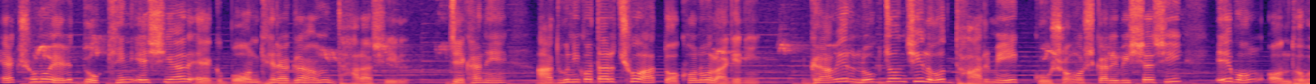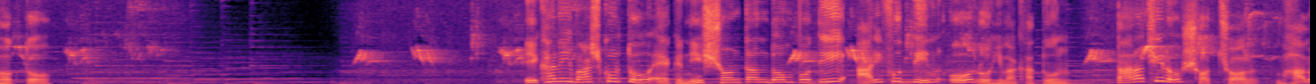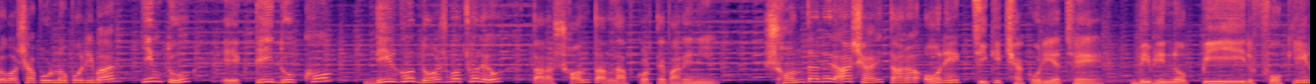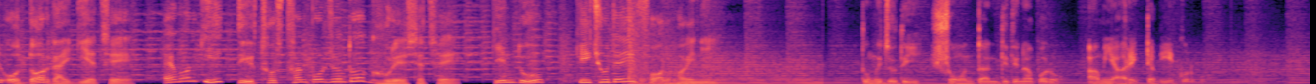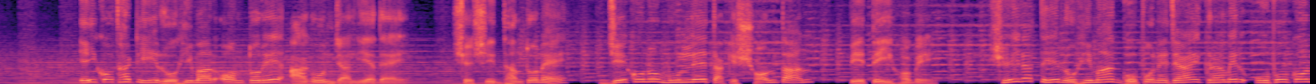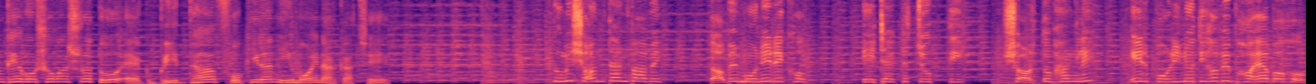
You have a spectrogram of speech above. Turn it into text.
এক সময়ের দক্ষিণ এশিয়ার এক বন ঘেরা গ্রাম ধারাশীল, যেখানে আধুনিকতার ছোঁয়া তখনও লাগেনি। গ্রামের লোকজন ছিল ধার্মিক, কুসংস্কারে বিশ্বাসী এবং অন্ধভক্ত। এখানেই বাস করত এক নিঃসন্তান দম্পতি আরিফুদ্দিন ও রহিমা খাতুন। তারা ছিল সচ্ছল, ভালোবাসাপূর্ণ পরিবার, কিন্তু একটি দুঃখ দীর্ঘ দশ বছরেও তারা সন্তান লাভ করতে পারেনি। সন্তানের আশায় তারা অনেক চিকিৎসা করিয়েছে বিভিন্ন পীর ফকির ও দরগায় গিয়েছে। এমনকি তীর্থস্থান পর্যন্ত ঘুরে এসেছে কিন্তু কিছুতেই ফল হয়নি। তুমি যদি সন্তান দিতে না পারো আমি আরেকটা বিয়ে করব। এই কথাটি রহিমার অন্তরে আগুন জ্বালিয়ে দেয়। সে সিদ্ধান্ত নেয় যে কোনো মূল্যে তাকে সন্তান পেতেই হবে। সেই রাতে রহিমা গোপনে যায় গ্রামের উপকণ্ঠে বসবাসরত এক বৃদ্ধা ফকিরানী ময়নার কাছে। তুমি সন্তান পাবে তবে মনে রেখো এটা একটা চুক্তি। শর্ত ভাঙলে এর পরিণতি হবে ভয়াবহ।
